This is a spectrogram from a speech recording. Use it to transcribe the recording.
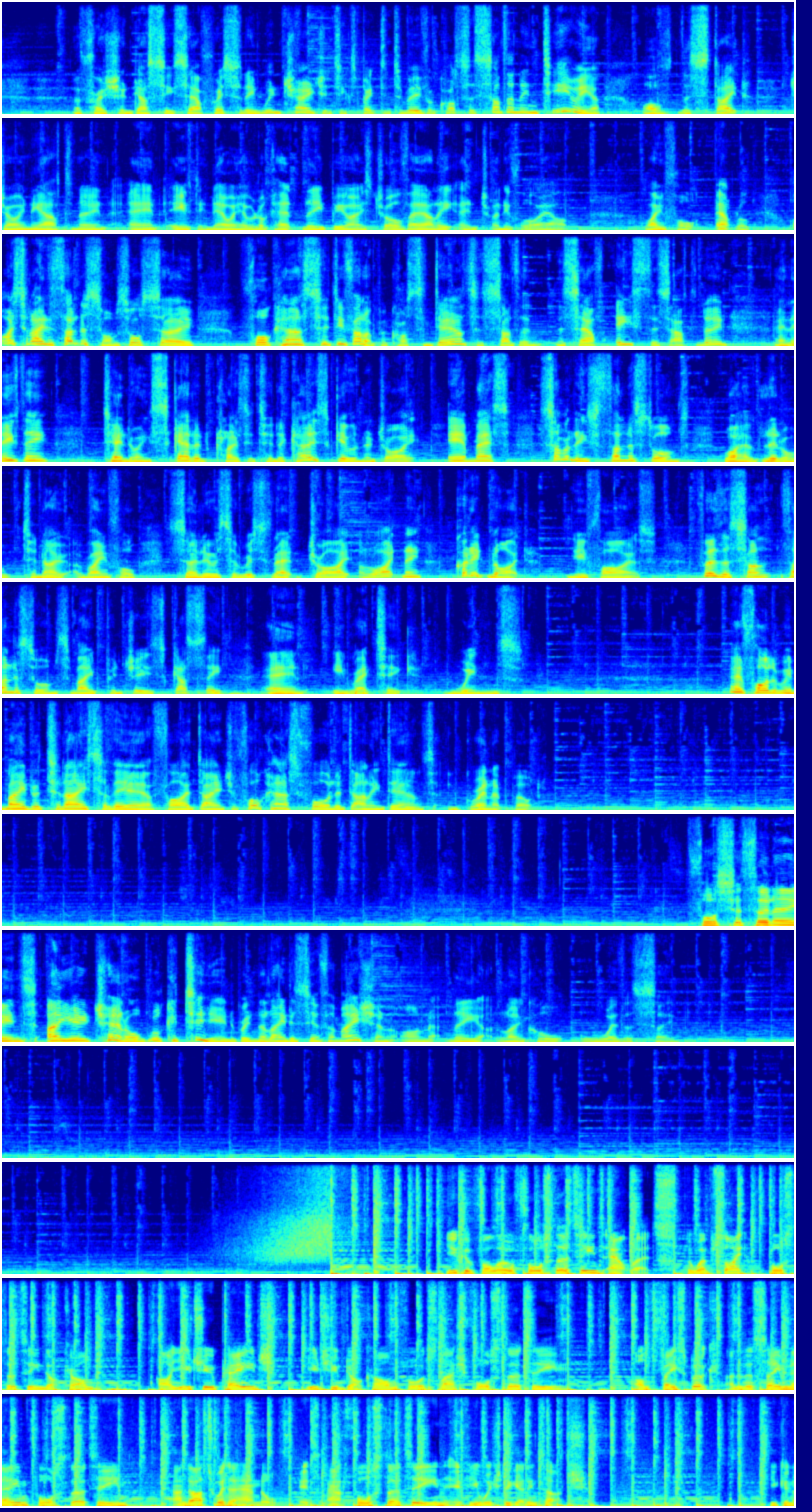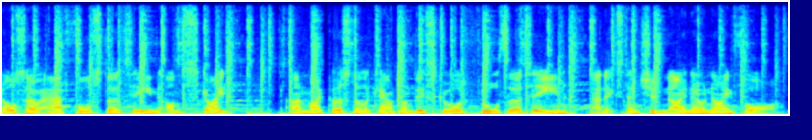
A fresh and gusty southwesterly wind change is expected to move across the southern interior of the state during the afternoon and evening. Now we have a look at the BA's 12 hourly and 24 hour rainfall outlook. Isolated thunderstorms also forecast to develop across the downs, the southern, the southeast this afternoon and evening, tendering scattered closer to the coast. Given the dry air mass, some of these thunderstorms will have little to no rainfall, so there is a risk that dry lightning could ignite new fires. Further sun- thunderstorms may produce gusty and erratic winds. And for the remainder of today, severe fire danger forecast for the Darling Downs Granite Belt. Force 13's AU channel we'll continue to bring the latest information on the local weather scene. You can follow Force 13's outlets, the website force13.com, our YouTube page youtube.com forward slash force13, on Facebook under the same name Force13, and our Twitter handle, it's at Force13 if you wish to get in touch. You can also add Force13 on Skype and my personal account on Discord, Fool13, at extension 9094.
